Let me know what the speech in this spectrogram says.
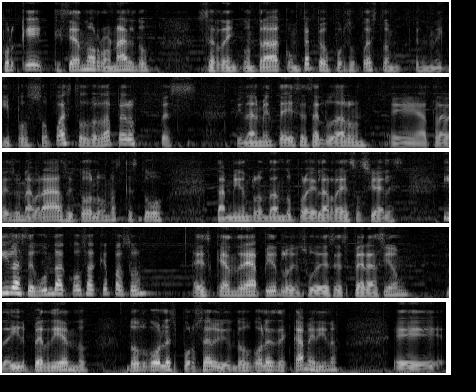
porque Cristiano Ronaldo se reencontraba con Pepe, o por supuesto en equipos opuestos, ¿verdad? Pero pues Finalmente ahí se saludaron eh, a través de un abrazo y todo lo demás que estuvo también rondando por ahí las redes sociales. Y la segunda cosa que pasó es que Andrea Pirlo en su desesperación de ir perdiendo dos goles por cero y dos goles de Camerino, eh,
